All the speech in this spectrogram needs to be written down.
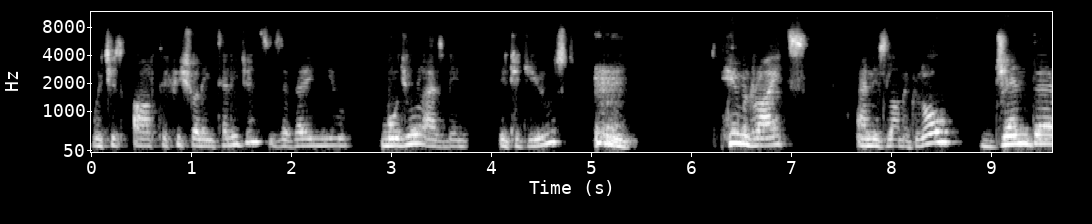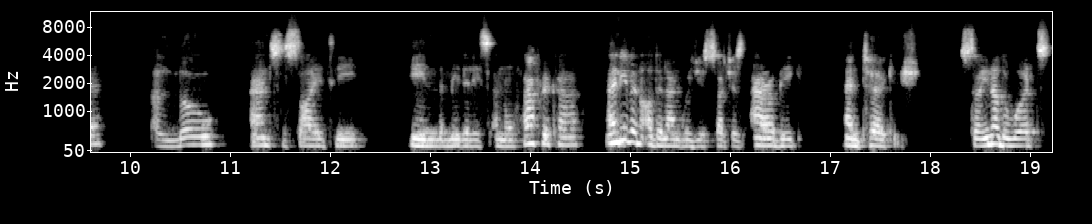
which is artificial intelligence, is a very new module has been introduced. Human rights and Islamic law, gender, law, and society in the Middle East and North Africa, and even other languages such as Arabic and Turkish. So, in other words,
